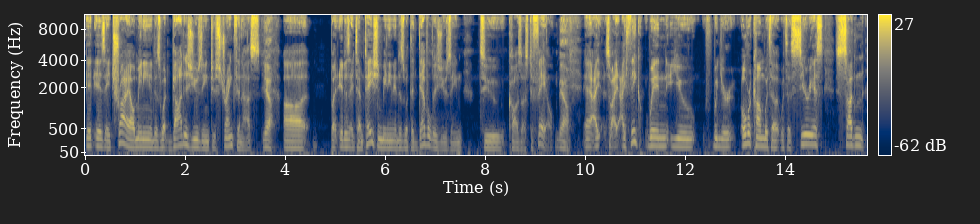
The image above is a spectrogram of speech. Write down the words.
it is a trial, meaning it is what God is using to strengthen us. Yeah. Uh, but it is a temptation, meaning it is what the devil is using to cause us to fail. Yeah. And I, so I, I think when you when you're overcome with a with a serious sudden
